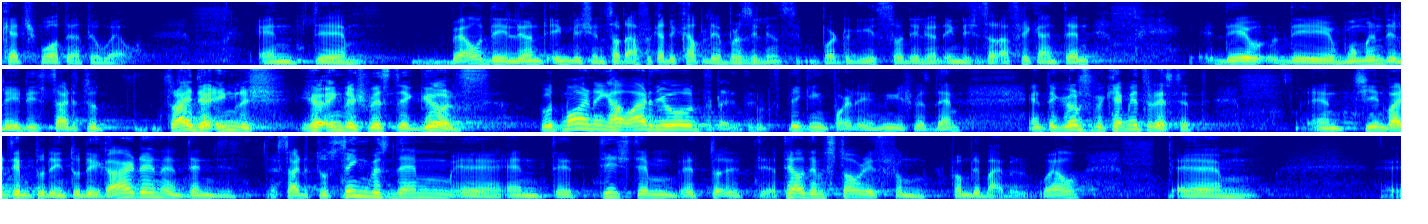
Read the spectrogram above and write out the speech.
catch water at the well. And um, well, they learned English in South Africa. The couple, are Brazilians, Portuguese, so they learned English in South Africa. And then the, the woman, the lady, started to try their English, her English with the girls. Good morning, how are you? Speaking English with them. And the girls became interested. And she invited them to the, into the garden and then started to sing with them uh, and uh, teach them, uh, tell them stories from, from the Bible. Well, um, Uh,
